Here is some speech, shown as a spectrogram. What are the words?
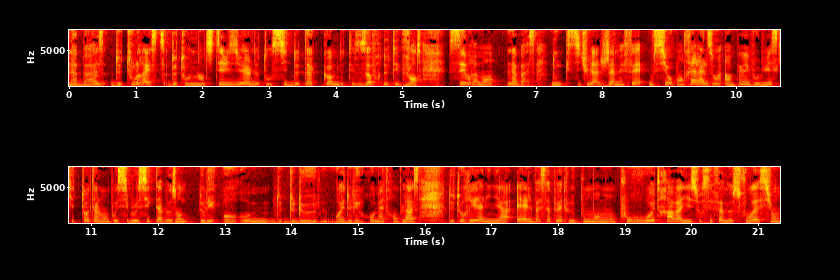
la base de tout le reste, de ton identité visuelle, de ton site, de ta com, de tes offres, de tes ventes. C'est vraiment la base. Donc si tu l'as jamais fait ou si au contraire elles ont un peu évolué, ce qui est totalement possible aussi que tu as besoin de les, de, ouais, de les remettre en place, de te réaligner à elles, bah, ça peut être le bon moment pour retravailler sur ces fameuses fondations,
